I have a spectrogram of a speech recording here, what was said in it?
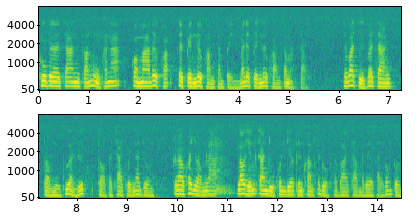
ครูเป็นอาจารย์สอนหมู่คณะก็มาด้วยความได้เป็นด้วยความจำเป็น ไม่ได้เป็นด้วยความสมัครใจจะว่าจืดว่าจางต่อหมู่เพื่อนหรือต่อประชาชนญาติโยม เราก็ยอมละเราเห็นการอยู่คนเดียวเป็นความสะดวกสบายตามประเสายของตน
